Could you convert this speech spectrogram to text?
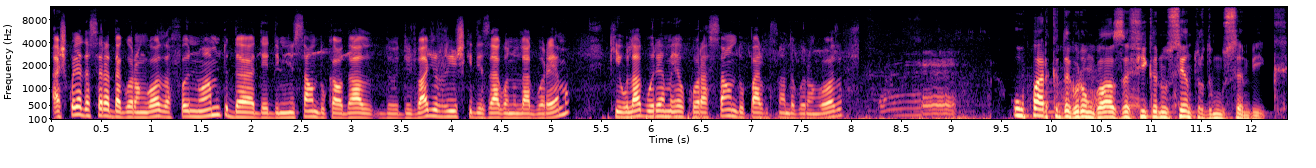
A escolha da Serra da Gorongosa foi no âmbito da, da diminuição do caudal do, dos vários rios que desaguam no Lago Rema, que o Lago Rema é o coração do Parque Nacional da Gorongosa. O Parque da Gorongosa fica no centro de Moçambique.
